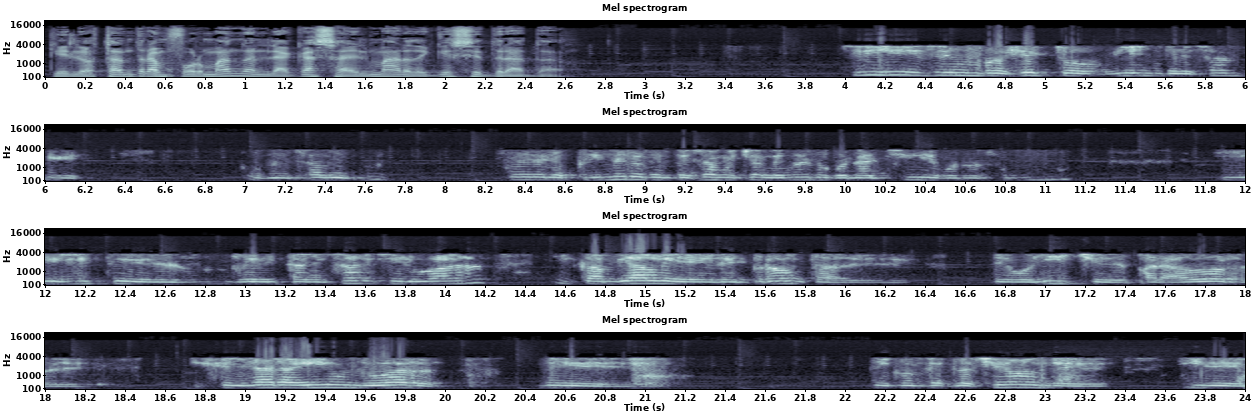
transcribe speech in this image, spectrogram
que lo están transformando en la Casa del Mar. ¿De qué se trata? Sí, es un proyecto bien interesante que comenzamos fue de los primeros que empezamos a echarle mano con Alcide cuando asumimos, y es este, revitalizar ese lugar y cambiarle la impronta de, de boliche, de parador, de, y generar ahí un lugar de, contemplación de, y de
